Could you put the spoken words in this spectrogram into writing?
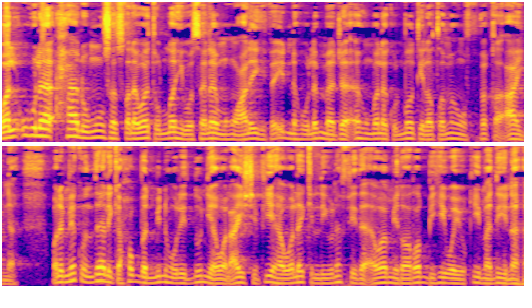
والأولى حال موسى صلوات الله وسلامه عليه فإنه لما جاءه ملك الموت لطمه ففقع عينه ولم يكن ذلك حبا منه للدنيا والعيش فيها ولكن لينفذ أوامر ربه ويقيم دينه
